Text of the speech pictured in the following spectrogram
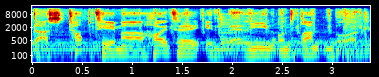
Das Top-Thema heute in Berlin und Brandenburg.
